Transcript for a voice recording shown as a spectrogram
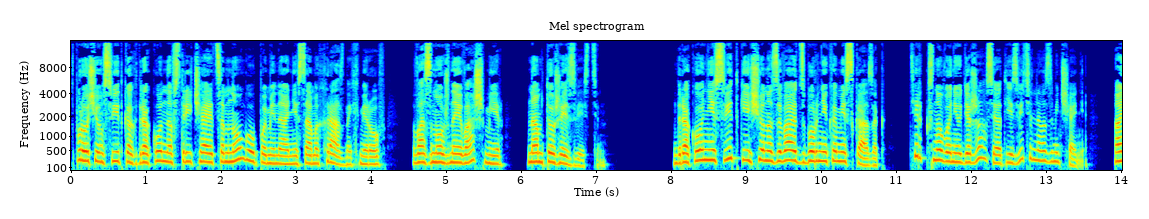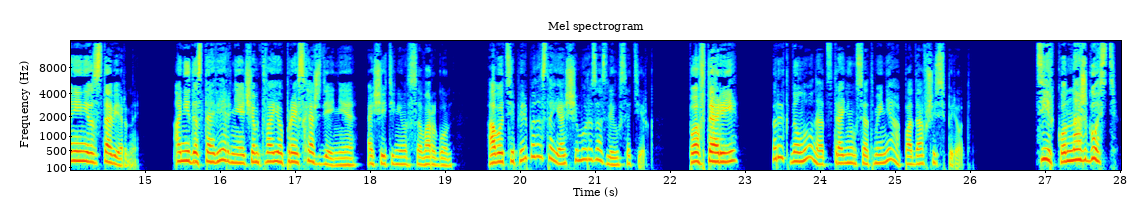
Впрочем, в свитках дракона встречается много упоминаний самых разных миров. Возможно, и ваш мир нам тоже известен. Драконьи свитки еще называют сборниками сказок. Тирк снова не удержался от язвительного замечания. Они недостоверны. Они достовернее, чем твое происхождение, — ощетинился Варгон. А вот теперь по-настоящему разозлился Тирк. «Повтори!» — рыкнул он и отстранился от меня, подавшись вперед. «Тирк, он наш гость!»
